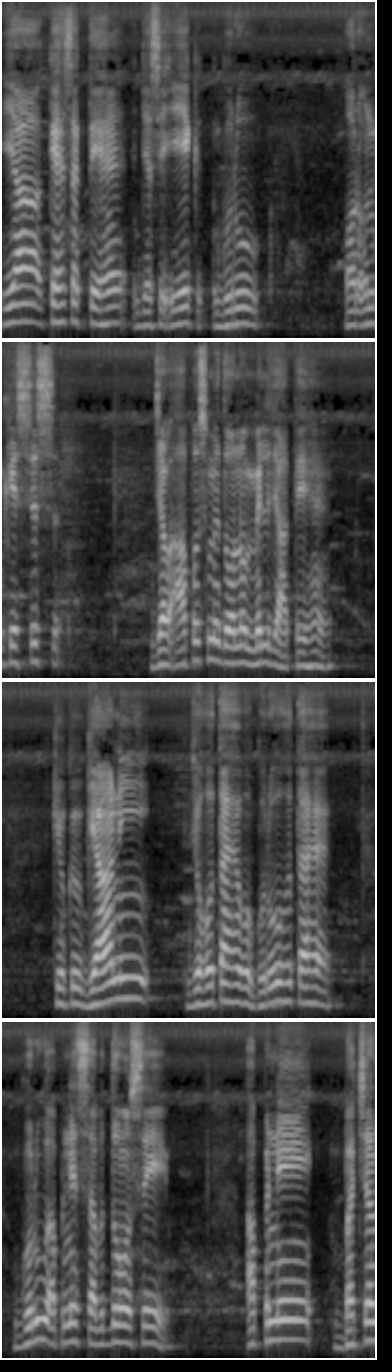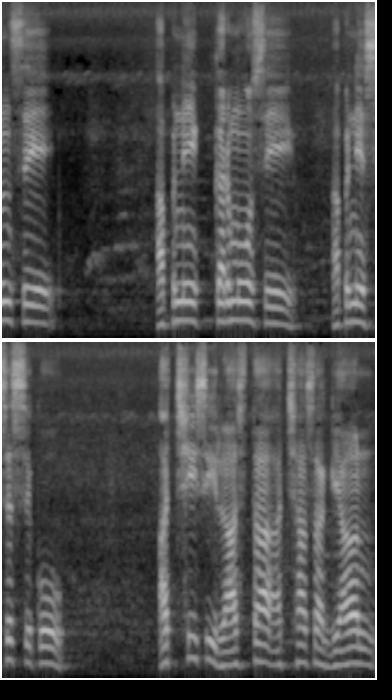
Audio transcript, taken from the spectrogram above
या कह सकते हैं जैसे एक गुरु और उनके शिष्य जब आपस में दोनों मिल जाते हैं, क्योंकि ज्ञानी जो होता है वो गुरु होता है। गुरु अपने शब्दों से, अपने वचन से अपने कर्मों से, अपने शिष्य को अच्छी सी रास्ता अच्छा सा ज्ञान,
